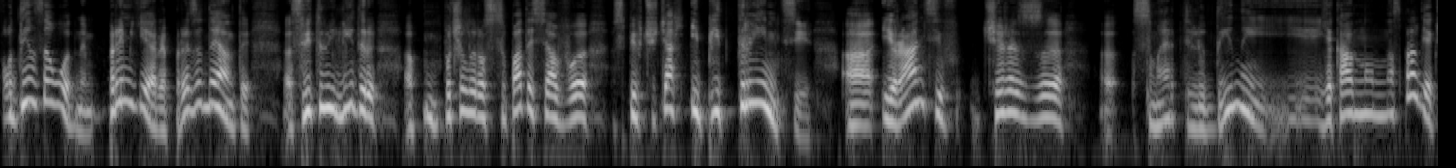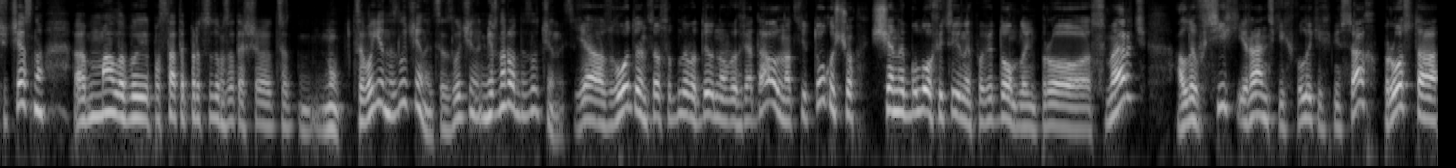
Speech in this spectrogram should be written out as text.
один за одним, прем'єри, президенти, е, світові лідери е, почали розсипатися в співчуттях і підтримці іранців через. е, Смерть людини, яка ну насправді, якщо чесно, е, мала би постати перед судом за те, що це ну це воєнний злочинець, це злочин, міжнародний злочинець. Я згоден, це особливо дивно виглядало на тлі того, що ще не було офіційних повідомлень про смерть, але в всіх іранських великих містах просто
